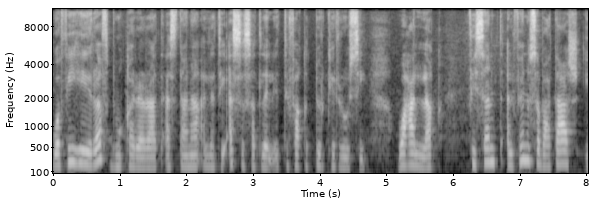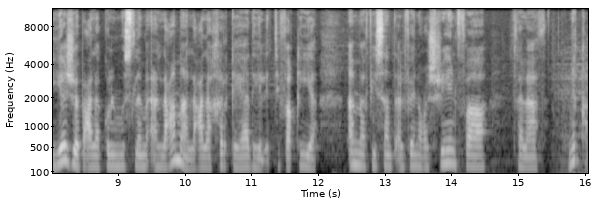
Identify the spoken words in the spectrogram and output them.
وفيه رفض مقررات أستانا التي أسست للاتفاق التركي الروسي. وعلق في سنة 2017 يجب على كل مسلم العمل على خرق هذه الاتفاقية أما في سنة 2020 فثلاث نقاط.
